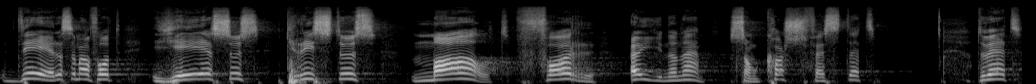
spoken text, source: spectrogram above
Dere som har fått Jesus Kristus malt for øynene som korsfestet. Du vet,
